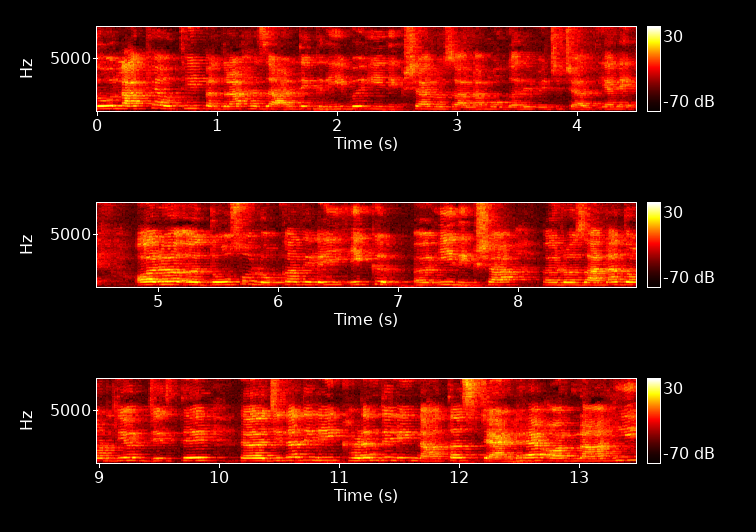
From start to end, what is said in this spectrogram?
2 ਲੱਖ ਹੈ, ਉੱਥੇ ਹੀ 15000 ਦੇ ਕਰੀਬ ਈ ਰਿਕਸ਼ਾ ਰੋਜ਼ਾਨਾ ਮੋਗਾ ਦੇ ਵਿੱਚ ਚੱਲਦੀਆਂ ਨੇ। ਔਰ ਅ, 200 ਲੋਕਾਂ ਦੇ ਲਈ ਇੱਕ ਈ ਰਿਕਸ਼ਾ ਰੋਜ਼ਾਨਾ ਦੌੜਦੀ ਹੈ ਜਿਸ ਦੇ ਜਿਨ੍ਹਾਂ ਦੇ ਲਈ ਖੜਨ ਦੇ ਲਈ ਨਾ ਤਾਂ ਸਟੈਂਡ ਹੈ ਔਰ ਨਾ ਹੀ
